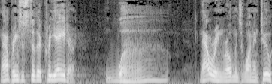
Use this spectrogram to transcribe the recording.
Now brings us to the Creator. What? Now we're in Romans 1 and 2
